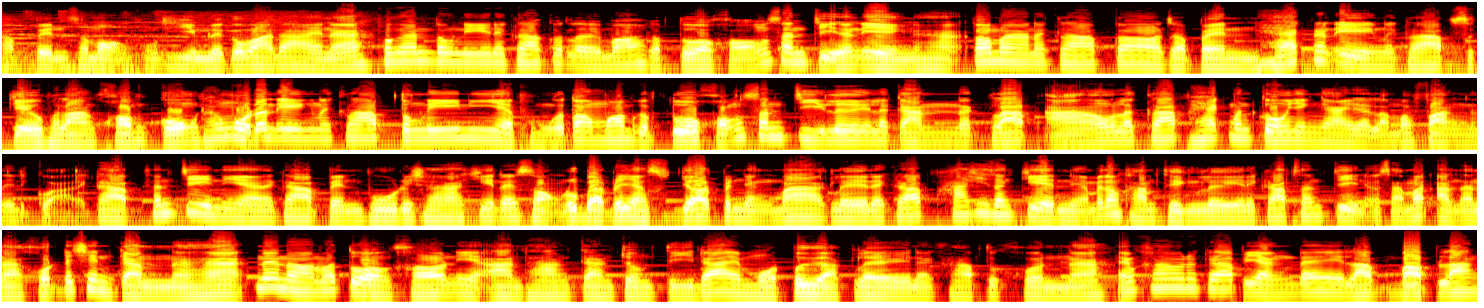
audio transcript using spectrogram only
ครับเป็นสมองของทีมเลยก็ว่าได้นะ เพราะงั้นตรงนี้นะครับก็เลยมอบกับตัวของซันจินั่นเองนะฮะต่อมานะครับก็จะเป็นแฮกนั่นเองนะครับสเกลพลังความโกงทั้งหมดนั่นเองนะครับตรงนี้เนี่ยผมก็ต้องมอบกับตัวของซันจิเลยละกันนะครับเอาละครับแฮกมันโกงยังไงเดี๋ยวเรามาฟังกันดีกว่านะครับซันจิเนี่ยนะครับเป็นผู้ที่ใช้ฮาคิได้สองรูปแบบได้อย่างสุดยอดเป็นอย่างมากเลยนะครับฮาคิสังเกตเนี่ยไม่ต้องถามถึงเลยนะครับซันจิเนี่ยสามารถอ่านอนาคตได้เช่นกันนะฮะแน่นอนว่าตัวของเขาเนี่ยอ่านทางการโจมตีได้หมดเปลือกเลยนะครับทุกคนนะแถมเขานะครับยังได้รับบัฟร่าง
